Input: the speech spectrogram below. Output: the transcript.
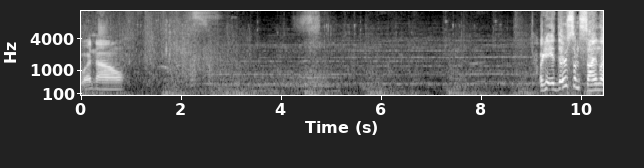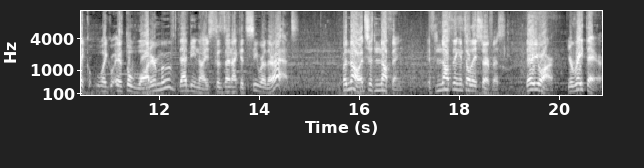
What now? Okay, if there's some sign like like if the water moved, that'd be nice, cause then I could see where they're at. But no, it's just nothing. It's nothing until they surface. There you are. You're right there.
